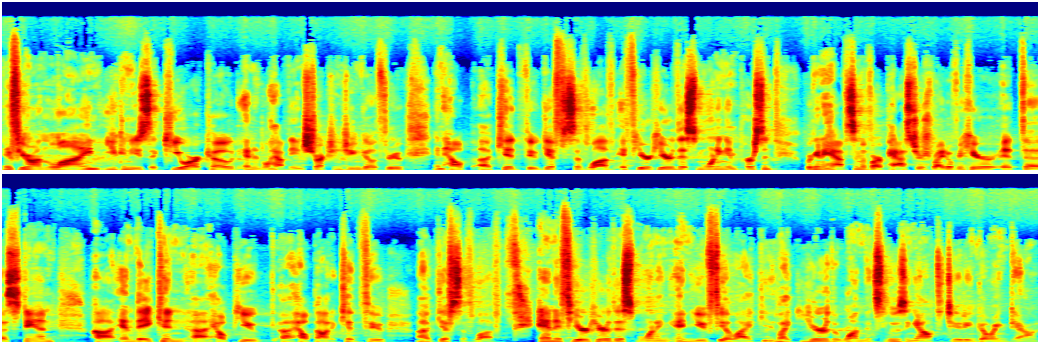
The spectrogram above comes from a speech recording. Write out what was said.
And if you're online, you can use the QR code and it'll have the instructions you can go through and help a kid through gifts of love. If you're here this morning in person, we're going to have some of our pastors right over here at the stand, uh, and they can uh, help you uh, help out a kid through uh, gifts of love. And if you're here this morning and you feel like, like you're the one that's losing altitude and going down,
